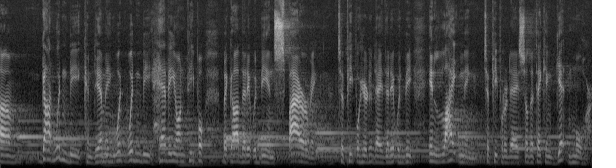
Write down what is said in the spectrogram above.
um, God wouldn't be condemning, would, wouldn't be heavy on people, but God, that it would be inspiring to people here today, that it would be enlightening to people today so that they can get more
